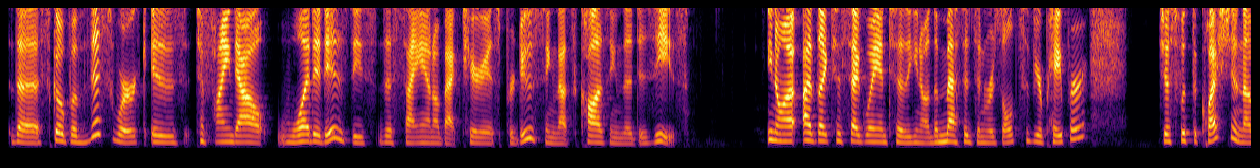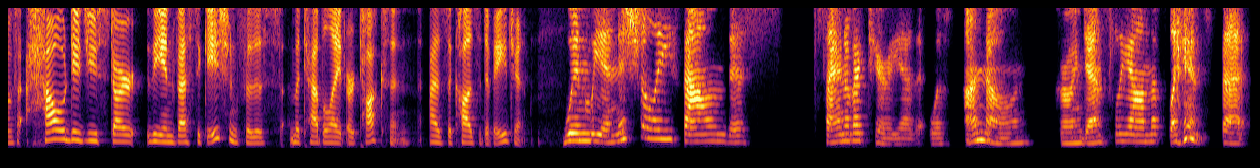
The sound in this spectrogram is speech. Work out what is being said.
the scope of this work is to find out what it is these this cyanobacteria is producing that's causing the disease. You know, I'd like to segue into you know the methods and results of your paper just with the question of how did you start the investigation for this metabolite or toxin as the causative agent? When we initially found this cyanobacteria that was unknown growing densely on the plants that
